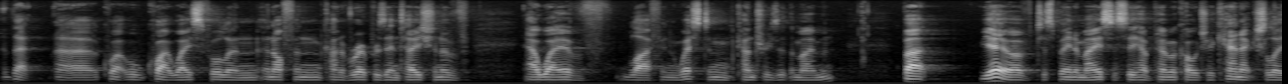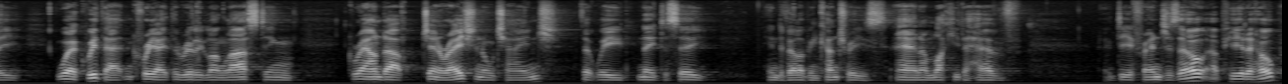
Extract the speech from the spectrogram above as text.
that uh, quite, well, quite wasteful and, and often kind of representation of our way of life in Western countries at the moment. But yeah, I've just been amazed to see how permaculture can actually work with that and create the really long-lasting, ground-up generational change that we need to see in developing countries. And I'm lucky to have a dear friend Giselle up here to help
